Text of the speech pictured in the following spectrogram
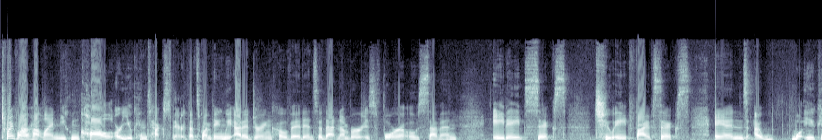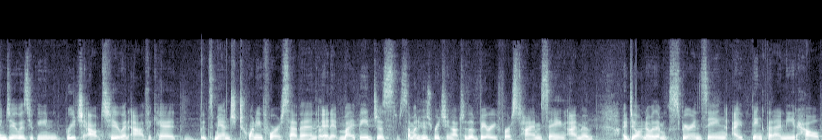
24-hour hotline you can call or you can text there. That's one thing we added during COVID, and so that number is 407 886 2856. And I, what you can do is you can reach out to an advocate. It's manned 24 7. And it might be just someone who's reaching out to the very first time saying, I'm a, I don't know what I'm experiencing. I think that I need help.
